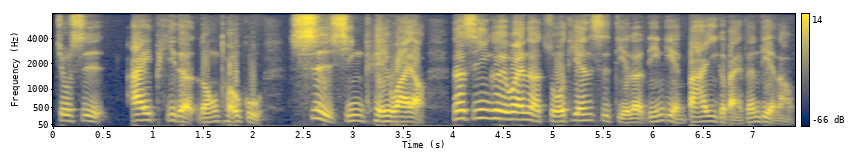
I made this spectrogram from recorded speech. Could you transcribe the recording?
就是 I P 的龙头股世星 K Y 哦。那世星 K Y 呢，昨天是跌了零点八一个百分点哦。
